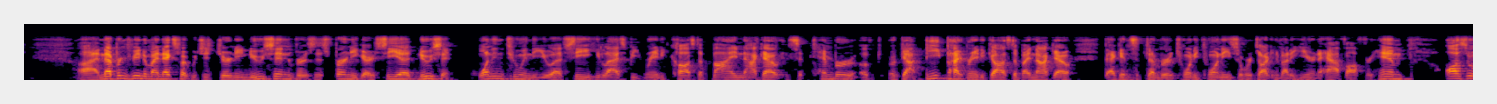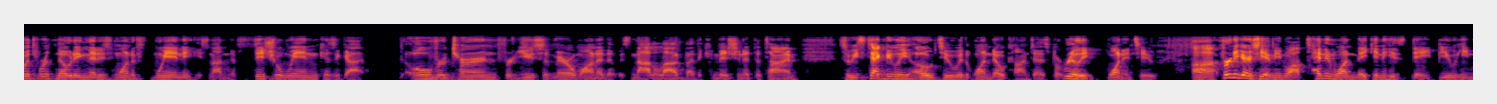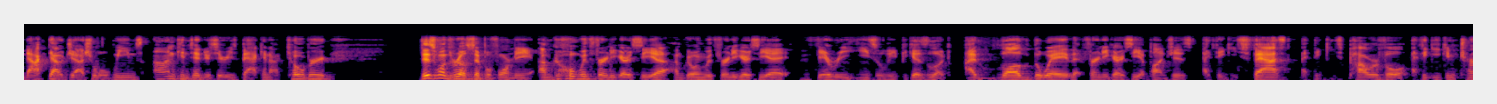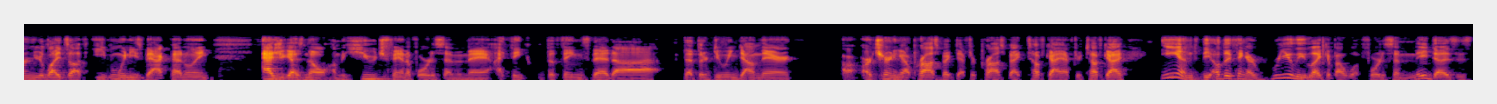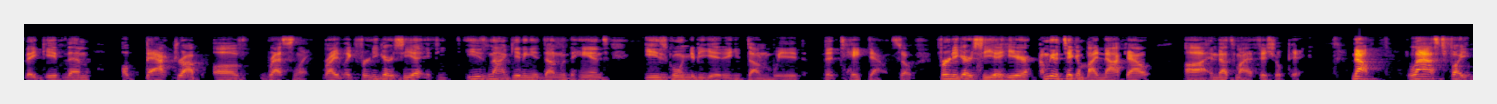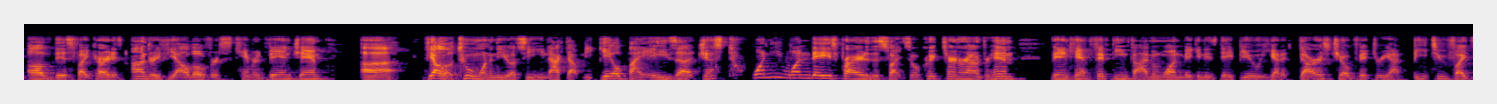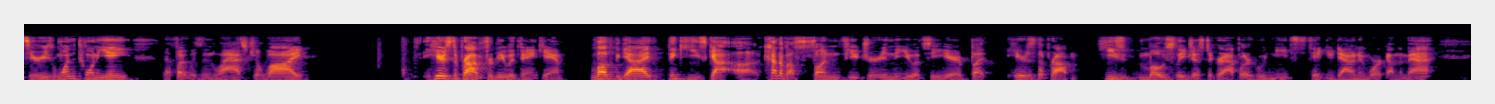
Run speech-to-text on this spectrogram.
Uh, and that brings me to my next fight, which is Journey Newson versus Fernie Garcia. Newson, one and two in the UFC. He last beat Randy Costa by knockout in September of, or got beat by Randy Costa by knockout back in September of 2020. So we're talking about a year and a half off for him. Also, it's worth noting that his one win is not an official win because it got overturned for use of marijuana that was not allowed by the commission at the time. So he's technically 0-2 with one no contest, but really 1 and 2. Uh, Fernie Garcia, meanwhile, 10 and 1, making his debut. He knocked out Joshua Weems on Contender Series back in October. This one's real simple for me. I'm going with Fernie Garcia. I'm going with Fernie Garcia very easily because look, I love the way that Fernie Garcia punches. I think he's fast. I think he's powerful. I think he can turn your lights off even when he's backpedaling as you guys know, I'm a huge fan of Fortis MMA. I think the things that uh, that they're doing down there are, are churning out prospect after prospect, tough guy after tough guy. And the other thing I really like about what Fortis MMA does is they give them a backdrop of wrestling, right? Like Fernie Garcia, if he is not getting it done with the hands, is going to be getting it done with the takedown. So Fernie Garcia here, I'm going to take him by knockout, uh, and that's my official pick. Now, last fight of this fight card is Andre Fialho versus Cameron Van Camp. Uh, Fialho, 2 1 in the UFC. He knocked out Miguel Baeza just 21 days prior to this fight. So a quick turnaround for him. Van Camp 15 5 and 1 making his debut. He got a D'Arce choke victory on B2 Fight Series 128. That fight was in last July. Here's the problem for me with Van Camp. Love the guy. Think he's got a, kind of a fun future in the UFC here, but here's the problem. He's mostly just a grappler who needs to take you down and work on the mat.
